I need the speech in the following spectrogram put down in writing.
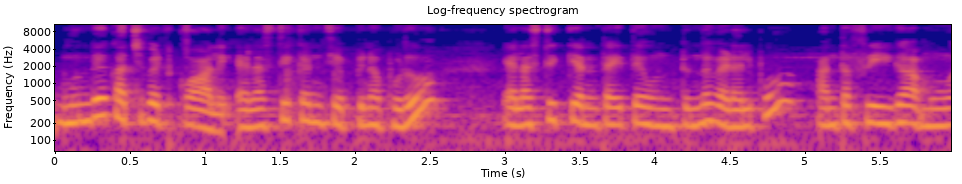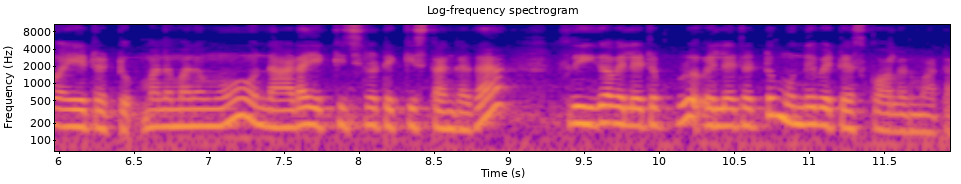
ముందే ఖర్చు పెట్టుకోవాలి. ఎలాస్టిక్ అని చెప్పినప్పుడు ఎలాస్టిక్ ఎంతైతే ఉంటుందో వెడల్పు అంత ఫ్రీగా మూవ్ అయ్యేటట్టు. మనం మనము నాడ ఎక్కించినట్టు ఎక్కిస్తాం కదా ఫ్రీగా వెళ్ళేటప్పుడు వెళ్ళేటట్టు ముందే పెట్టేసుకోవాలన్నమాట.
